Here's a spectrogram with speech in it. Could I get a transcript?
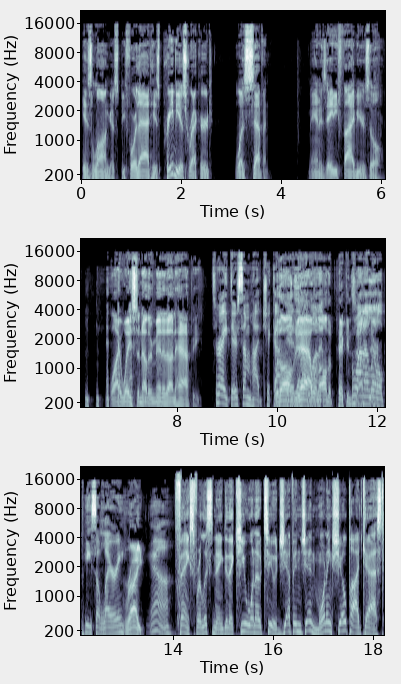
his longest. Before that, his previous record was seven. Man is 85 years old. Why waste another minute unhappy? That's right. There's some hot chick out With all, there. yeah, with all the pickings Want out a there. little piece of Larry? Right. Yeah. Thanks for listening to the Q102 Jeff and Jen Morning Show podcast,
